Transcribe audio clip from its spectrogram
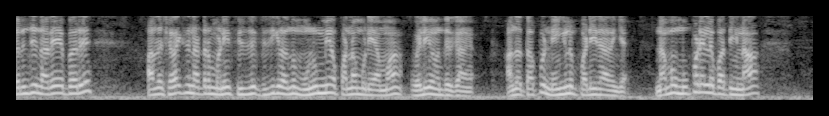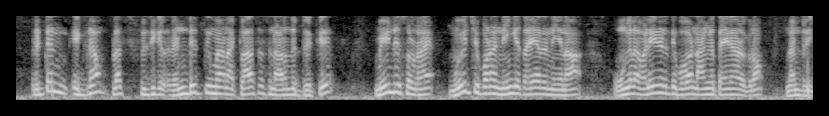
தெரிஞ்சு நிறைய பேர் அந்த செலெக்ஷன் அட்டன் பண்ணி பிசிக்கல் வந்து முழுமையாக பண்ண முடியாமல் வெளியே வந்திருக்காங்க. அந்த தப்பு நீங்களும் பண்ணிடாதீங்க. நம்ம முப்படையில் பார்த்தீங்கன்னா ரிட்டன் எக்ஸாம் ப்ளஸ் ஃபிசிக்கல் ரெண்டுத்துக்குமான கிளாஸஸ் நடந்துட்டுருக்கு. மீண்டும் சொல்கிறேன் முயற்சி பண்ண நீங்கள் தயார் இருந்தீங்கன்னா உங்களை வழிநடத்தி போக நாங்கள் தயாராக இருக்கிறோம். நன்றி.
